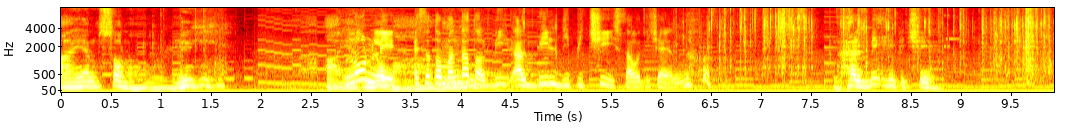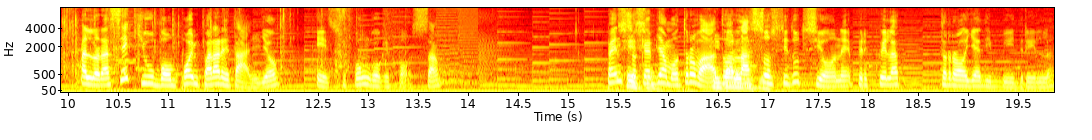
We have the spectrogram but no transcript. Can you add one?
I am so lonely. Lonely è stato mandato al, al build di PC, stavo dicendo. al build di PC. Allora, se Cubon può imparare taglio, e suppongo che possa, penso sì, che sì. abbiamo trovato la sì. sostituzione per quella troia di Bidrill.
